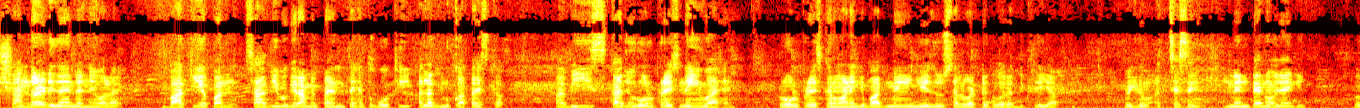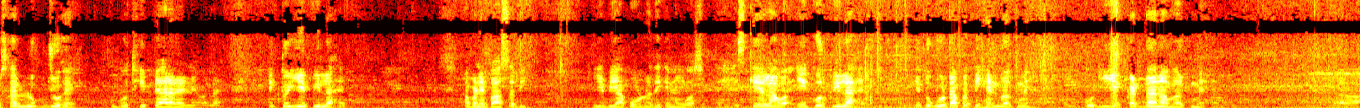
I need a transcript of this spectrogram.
शानदार डिज़ाइन रहने वाला है। बाकी अपन शादी वगैरह में पहनते हैं तो बहुत ही अलग लुक आता है इसका। अभी इसका जो रोल प्रेस नहीं हुआ है रोल प्रेस करवाने के बाद में ये जो सलवर टक वगैरह दिख रही है आपको वो तो एकदम अच्छे से मेंटेन हो जाएगी। तो उसका लुक जो है बहुत ही प्यारा रहने वाला है। एक तो ये पीला है अपने पास अभी। ये भी आप ऑर्डर देके मंगवा सकते हैं। इसके अलावा एक और पीला है ये तो गोटापति हैंडवर्क में है और ये कटदाना वर्क में है। आ,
